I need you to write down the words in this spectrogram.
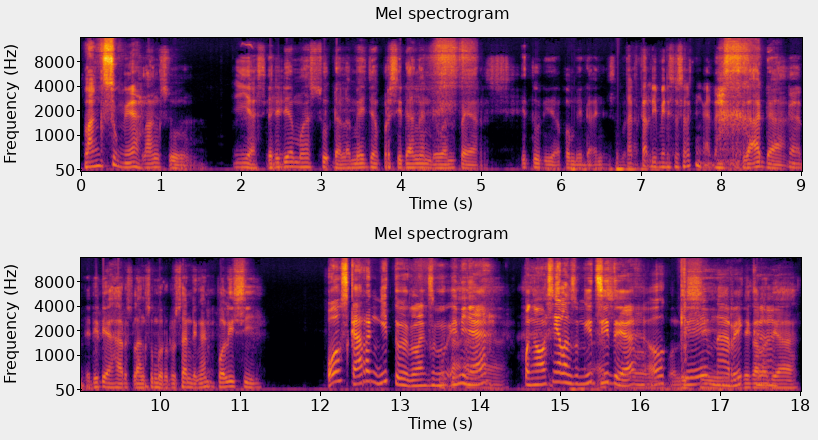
Langsung ya. langsung. Iya sih. Jadi dia masuk dalam meja persidangan Dewan Pers. Itu dia pembedaannya Tapi sebenarnya. kalau di media sosial kan nggak ada. Nggak ada. Nggak ada. Jadi dia harus langsung berurusan dengan polisi. Oh, sekarang itu langsung ininya. Ah, Pengawasnya langsung itu situ ya. Oke, polisi. menarik. Jadi kalau dia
